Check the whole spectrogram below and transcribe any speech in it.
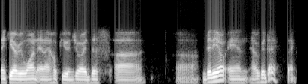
Thank you, everyone, and I hope you enjoyed this uh, uh, video and have a good day. Thanks.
